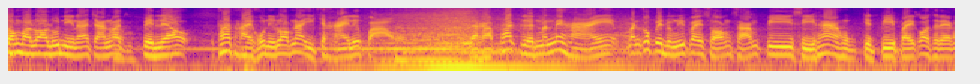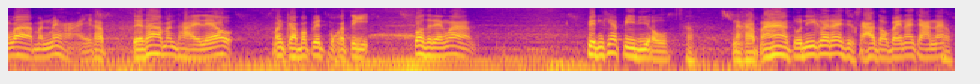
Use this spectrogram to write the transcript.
ต้องมารอรุ้นอีกนะอาจารย์ว่าเป็นแล้วถ้าถ่ายคนอีกรอบหน้าอีกจะหายหรือเปล่านะครับถ้าเกิดมันไม่หายมันก็เป็นแบบนี้ไปสองสามปีสี่ห้าหกเจ็ดปีไปก็แสดงว่ามันไม่หายครับ แต่ถ้ามันถ่ายแล้วมันกลับมาเป็นปกติ ก็แสดงว่าเป็นแค่ปีเดียวครับนะครับอ่าตัวนี้ก็ได้ศึกษาต่อไปนะอาจารย์นะครับ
